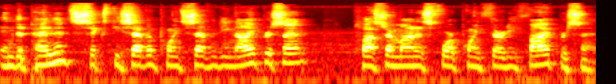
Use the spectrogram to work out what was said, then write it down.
Independents 67.79% plus or minus 4.35%.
